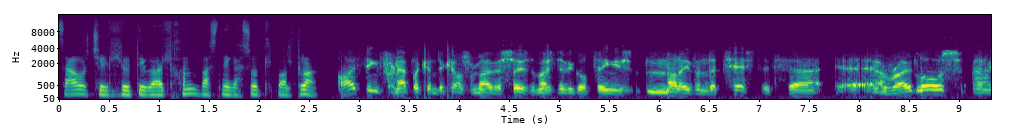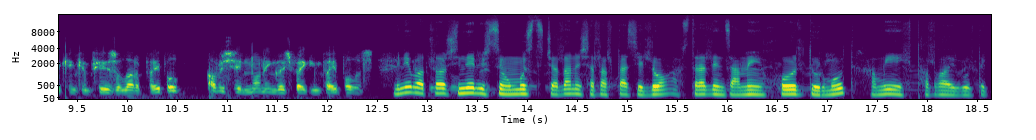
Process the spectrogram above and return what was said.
заавар чиглэлүүдийг ойлгох нь бас нэг асуудал болдог. I think for an applicant that comes from overseas, the most difficult thing is not even the test. It's uh, our road laws uh, can confuse a lot of people. Obviously non-English speaking people. Миний бодлоор шинээр ирсэн хүмүүст жолооны шалгалтаас илүү Австралийн замын хууль дүрмүүд хамгийн их толгой эргүүлдэг.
